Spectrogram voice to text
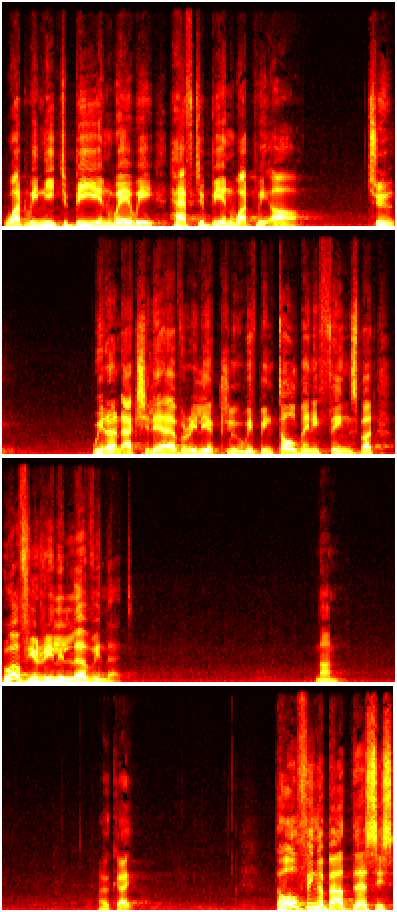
what we need to be and where we have to be and what we are. True? We don't actually have really a clue. We've been told many things, but who of you really live in that? None. Okay? The whole thing about this is,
